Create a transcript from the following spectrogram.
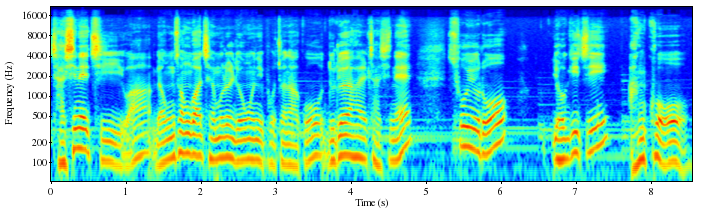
자신의 지위와 명성과 재물을 영원히 보존하고 누려야 할 자신의 소유로 여기지 않고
